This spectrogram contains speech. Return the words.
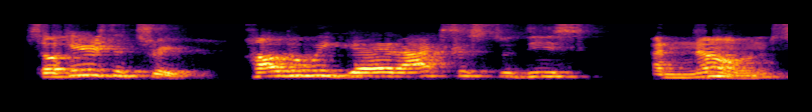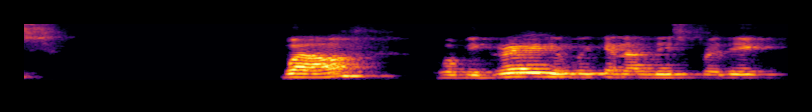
So here's the trick. How do we get access to these unknowns? Well, it would be great if we can at least predict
